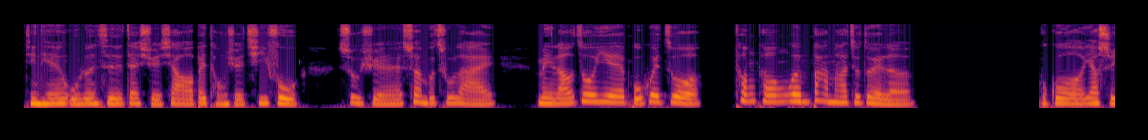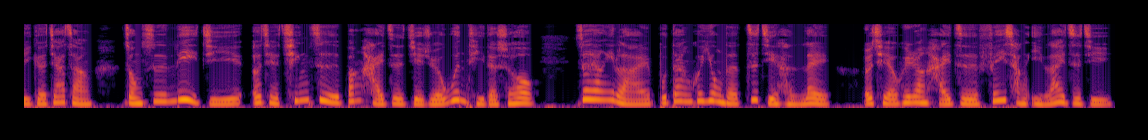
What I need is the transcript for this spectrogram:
今天无论是在学校被同学欺负，数学算不出来，美劳作业不会做，通通问爸妈就对了。不过，要是一个家长总是立即而且亲自帮孩子解决问题的时候，这样一来，不但会用得自己很累，而且会让孩子非常依赖自己。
